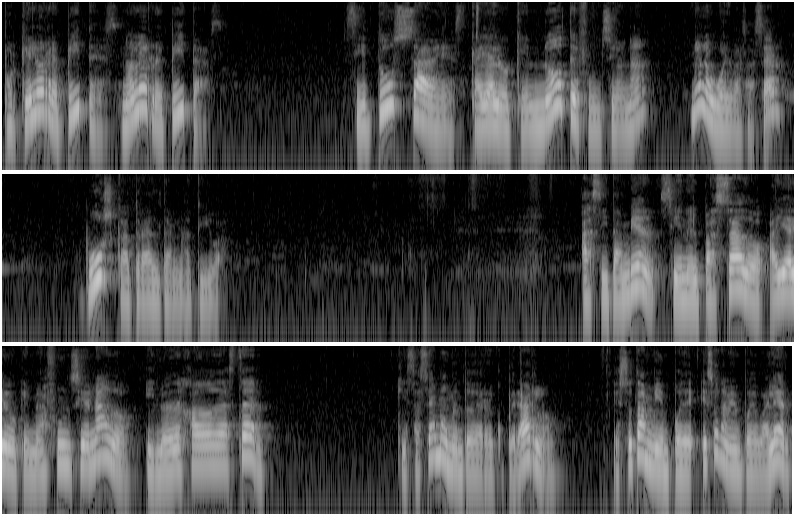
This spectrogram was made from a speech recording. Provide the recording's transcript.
¿por qué lo repites? No lo repitas. Si tú sabes que hay algo que no te funciona, no lo vuelvas a hacer. Busca otra alternativa. Así también, si en el pasado hay algo que me ha funcionado y lo he dejado de hacer, quizás sea momento de recuperarlo. Eso también puede, eso también puede valer.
